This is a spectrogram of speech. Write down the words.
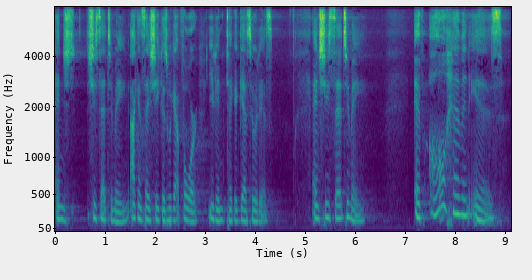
And she said to me, I can say she because we got four. You can take a guess who it is. And she said to me, If all heaven is,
